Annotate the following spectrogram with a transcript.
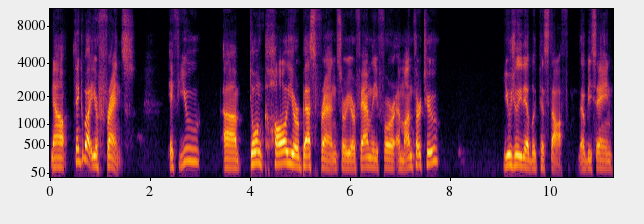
Now, think about your friends. If you um, don't call your best friends or your family for a month or two, usually they'll be pissed off. They'll be saying,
